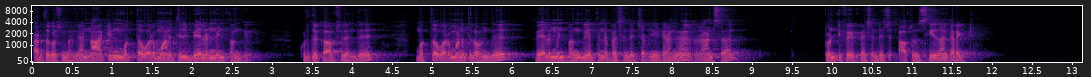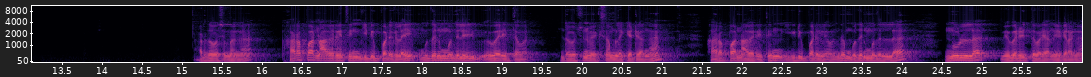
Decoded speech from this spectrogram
அடுத்த கொஸ்டின் பாருங்கள் நாட்டின் மொத்த வருமானத்தில் வேளாண்மையின் பங்கு. கொடுத்துருக்க ஆப்ஷன் வந்து மொத்த வருமானத்தில் வந்து வேளாண்மையின் பங்கு எத்தனை பெர்சன்டேஜ் அப்படின்னு கேட்குறாங்க ஒரு answer twenty five percentage option C தான் கரெக்ட் அடுத்த கொஸ்டின் பாருங்கள் ஹரப்பா நாகரிகத்தின் இடிபாடுகளை முதன் முதலில் விவரித்தவர். இந்த கொஸ்டின் எக்ஸாம்பிள் கேட்டிருக்காங்க. ஹரப்பா நாகரிகத்தின் இடிபாடுகளை வந்து முதன் முதலில் நூலில் விவரித்தவர் யாருன்னு கேட்குறாங்க.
